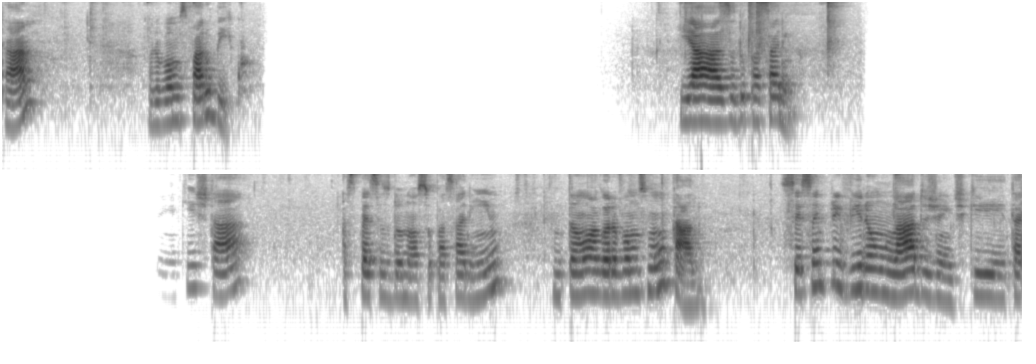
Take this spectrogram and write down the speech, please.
tá? Agora vamos para o bico. E a asa do passarinho. Bem, aqui está as peças do nosso passarinho. Então, agora vamos montá-lo. Vocês sempre viram um lado, gente, que tá,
